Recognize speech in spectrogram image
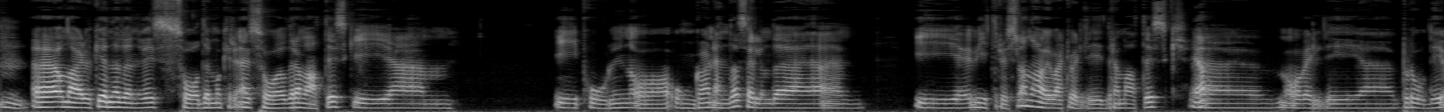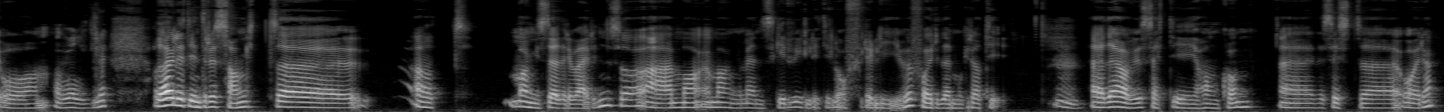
Mm. og nå er det jo ikke nødvendigvis så, så dramatisk i, i, Polen og Ungarn enda, selv om det i Hviterussland har jo vært veldig dramatisk ja. eh, og veldig eh, blodig og, og, voldelig. Og det er jo litt interessant eh, at mange steder i verden så er ma mange mennesker villige til å ofre livet for demokrati. Mm. Eh, det har vi jo sett i Hongkong eh, det siste året.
